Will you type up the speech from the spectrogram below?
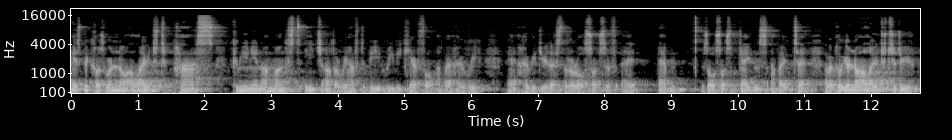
is because we're not allowed to pass communion amongst each other. We have to be really careful about how we uh, how we do this. There are all sorts of uh, um, there's all sorts of guidance about uh, about what you're not allowed to do,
